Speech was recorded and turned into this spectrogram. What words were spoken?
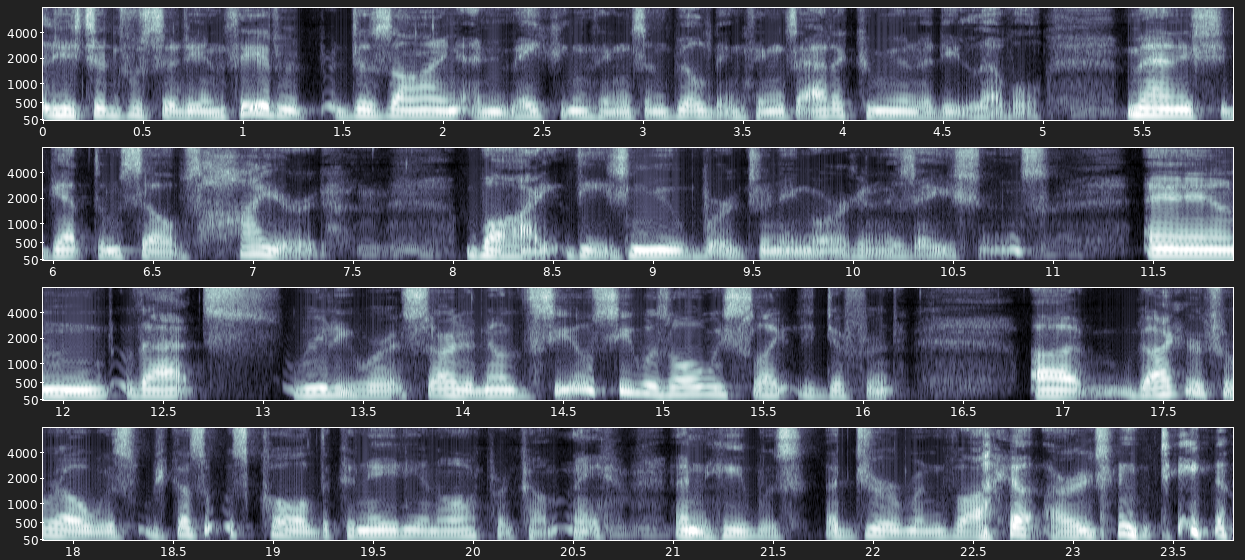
least interested in theater design and making things and building things at a community level, managed to get themselves hired by these new burgeoning organizations. And that's really where it started. Now, the COC was always slightly different. Uh, Geiger-Torel was, because it was called the Canadian Opera Company, and he was a German via Argentina,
